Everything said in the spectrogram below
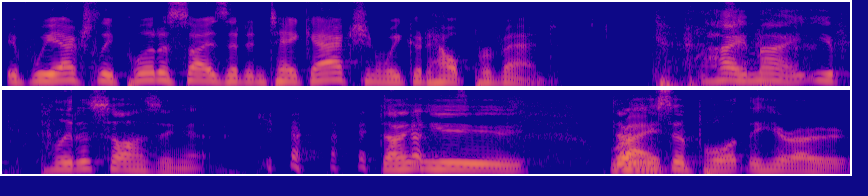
if we actually politicize it and take action, we could help prevent. hey mate, you're politicizing it. Don't you? Don't you support the hero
